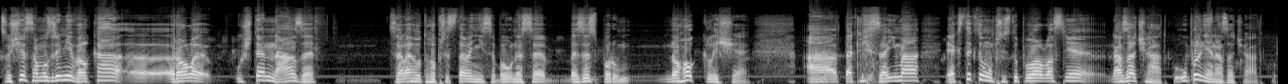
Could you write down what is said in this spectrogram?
což je samozřejmě velká uh, role. Už ten název celého toho představení sebou nese bez zesporu mnoho kliše. A tak mě zajímá, jak jste k tomu přistupoval vlastně na začátku, úplně na začátku.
